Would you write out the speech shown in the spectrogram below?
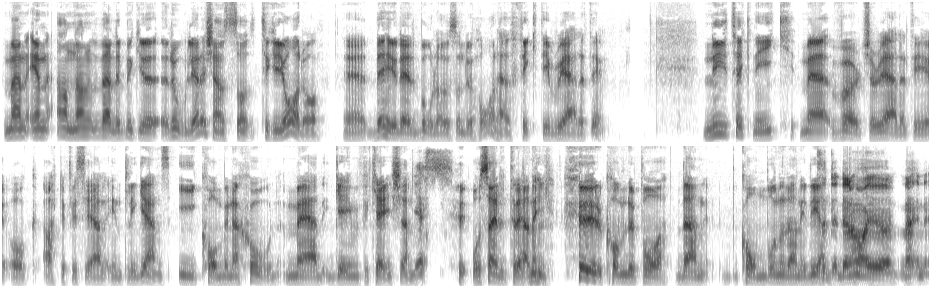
Men en annan väldigt mycket roligare tjänst, så tycker jag då, eh, det är ju det bolag som du har här, Fictive Reality. Ny teknik med virtual reality och artificiell intelligens i kombination med gamification Yes. Och säljträning. Hur kom du på den kombon och den idén? den den har ju, nej, nej,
